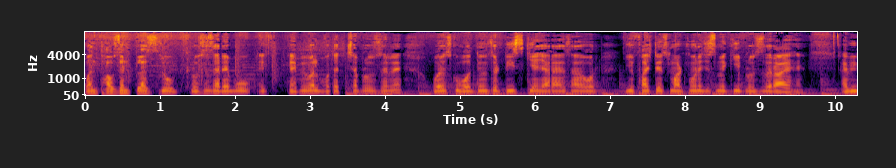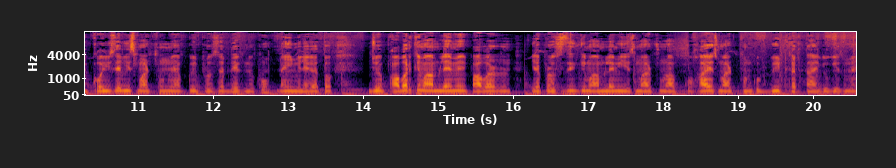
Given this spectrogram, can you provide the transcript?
one thousand plus जो प्रोसेसर है, वो एक कैपेबल बहुत अच्छा प्रोसेसर है और इसको बहुत दिनों से टीस किया जा रहा है ऐसा और ये फ़र्स्ट स्मार्टफ़ोन है जिसमें कि प्रोसेसर आया है। अभी कोई से भी स्मार्टफ़ोन में आपको प्रोसेसर देखने को नहीं मिलेगा तो जो पावर के मामले में पावर या प्रोसेसिंग के मामले में ये स्मार्टफ़ोन आपको, हर स्मार्टफ़ोन को बीट करता है, क्योंकि इसमें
